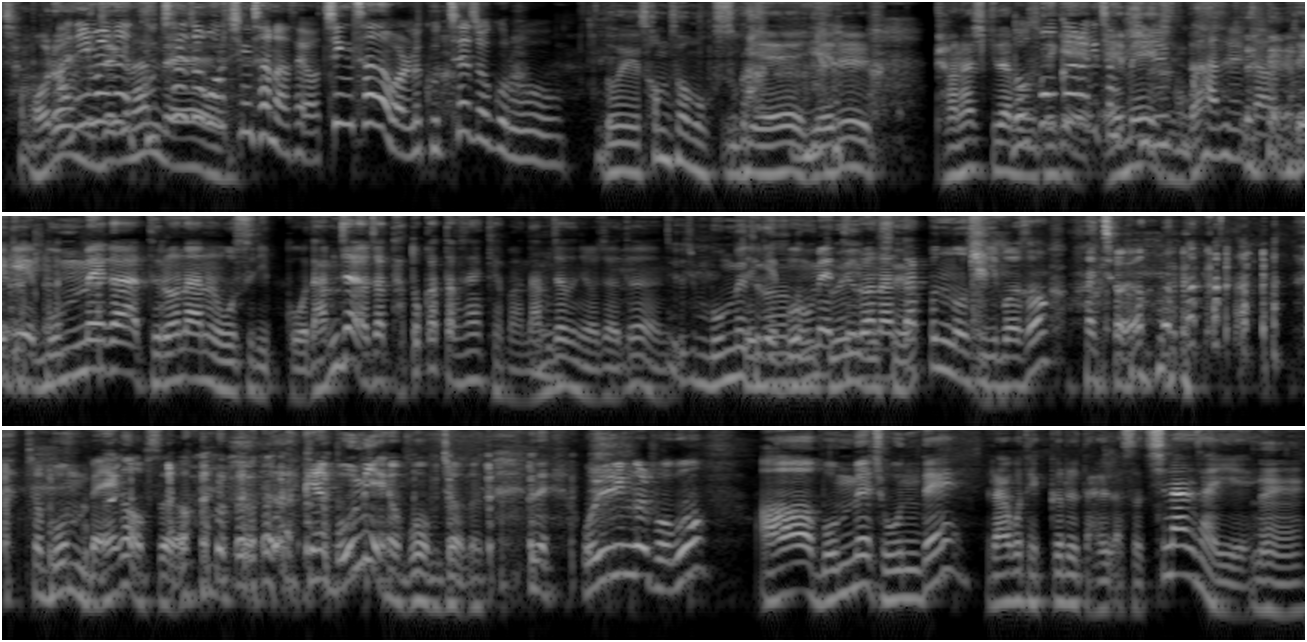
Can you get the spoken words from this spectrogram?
참 어려운 아니면은 한데. 구체적으로 칭찬하세요. 칭찬은 원래 구체적으로 너의 섬섬옥수가 이게 얘를 변화시키다 너 보면 되게 손가락이 참 길고 애매해진다. 되게 몸매가 드러나는 옷을 입고 남자 여자 다 똑같다고 생각해봐. 남자든 여자든 요즘 몸매 되게 드러나는 몸매 드러난? 딱 붙는 옷을 입어서 아, 저요? 저 몸매가 없어요. 그냥 몸이에요, 몸 저는. 근데 올린 걸 보고 아 몸매 좋은데라고 댓글을 달랐어. 친한 사이에. 네.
